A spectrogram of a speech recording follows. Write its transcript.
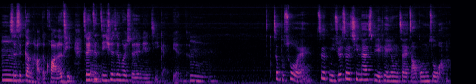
这是更好的 quality。所以这的确是会随着年纪改变的。嗯，这不错哎，这你觉得这个清单是不是也可以用在找工作啊？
